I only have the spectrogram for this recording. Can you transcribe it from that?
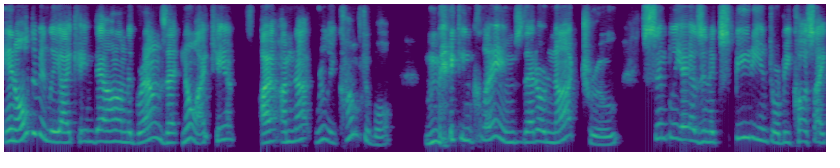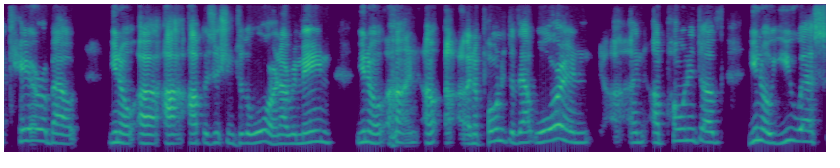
And ultimately i came down on the grounds that no i can't I, i'm not really comfortable making claims that are not true simply as an expedient or because i care about you know uh, uh, opposition to the war. And i remain you know an, uh, an opponent of that war and uh, an opponent of you know, U.S.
